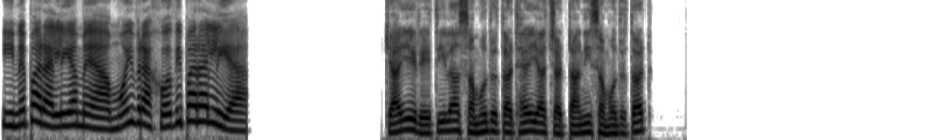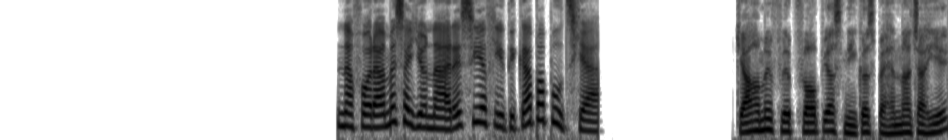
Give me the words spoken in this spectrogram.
Είναι παραλία με άμμο ή βραχώδη παραλία. क्या ये रेतीला समुद्र तट है या चट्टानी समुद्र तट Να φοράμε σαγιονάρες ή αθλητικά παπούτσια. क्या हमें फ्लिप फ्लॉप या स्नीकर्स पहनना चाहिए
